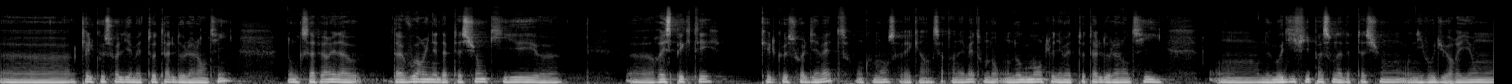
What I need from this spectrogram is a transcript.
euh, quel que soit le diamètre total de la lentille. Donc ça permet d'avoir une adaptation qui est euh, euh, respectée, quel que soit le diamètre. On commence avec un certain diamètre, on, augmente le diamètre total de la lentille, on ne modifie pas son adaptation au niveau du rayon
